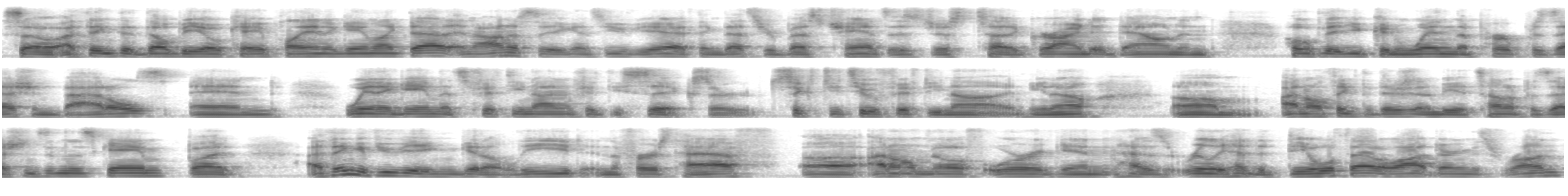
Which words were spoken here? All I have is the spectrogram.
So I think that they'll be okay playing a game like that. And honestly, against UVA, I think that's your best chance is just to grind it down and hope that you can win the per possession battles and win a game that's 59-56 or 62-59. You know. Um, I don't think that there's going to be a ton of possessions in this game, but I think if UVA can get a lead in the first half, uh, I don't know if Oregon has really had to deal with that a lot during this run.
